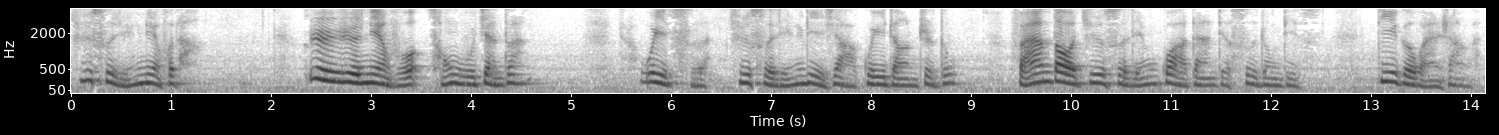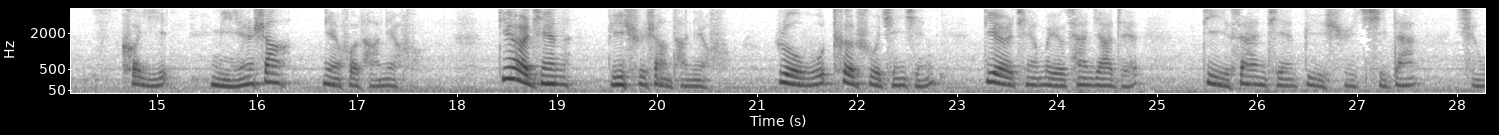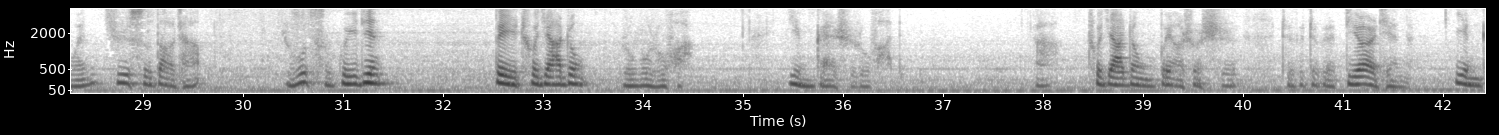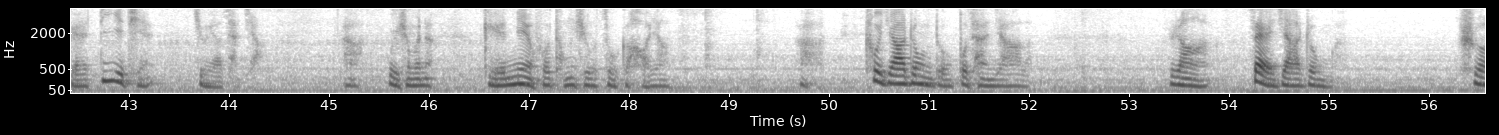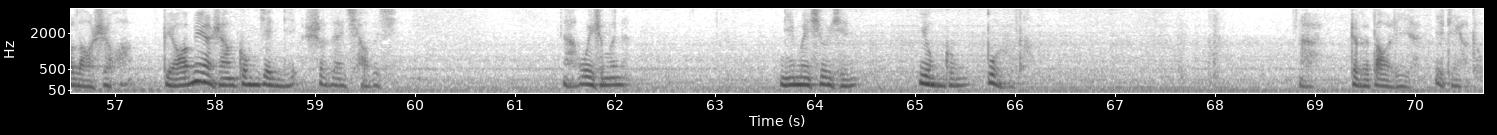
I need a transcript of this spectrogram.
居士林念佛堂，日日念佛，从无间断。为此，居士林立下规章制度：凡到居士林挂单的寺众弟子，第一个晚上啊，可以免上念佛堂念佛；第二天呢，必须上堂念佛。若无特殊情形，第二天没有参加者，第三天必须起单。请问居士道场如此规定，对出家众如不如法？应该是如法的。啊，出家众不要说是这个这个第二天的，应该第一天就要参加。啊，为什么呢？给念佛同修做个好样子。啊，出家众都不参加了，让在家众啊说老实话。表面上恭敬你，实在瞧不起。为什么呢？你们修行用功不如他。啊，这个道理啊，一定要懂。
